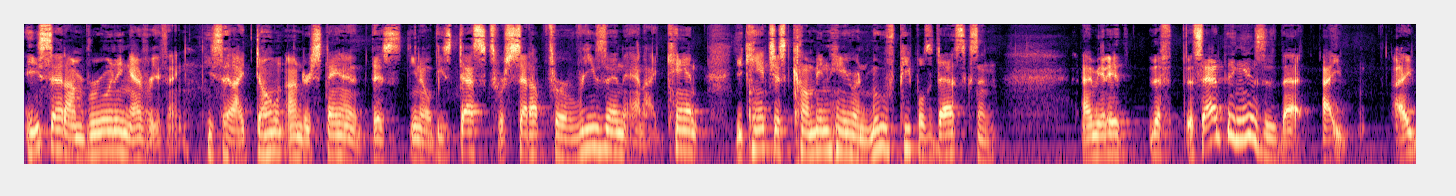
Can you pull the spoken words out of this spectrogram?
He said, I'm ruining everything. He said, I don't understand this. You know, these desks were set up for a reason, and I can't, you can't just come in here and move people's desks. And I mean, it, the, the sad thing is, is that I, I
